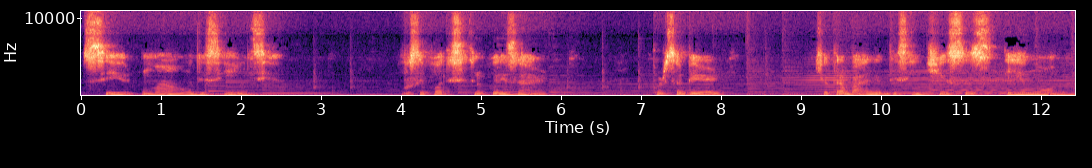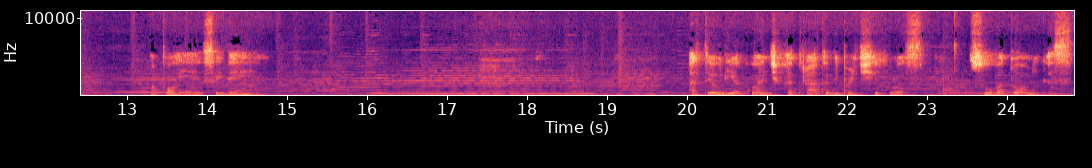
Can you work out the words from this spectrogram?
ser uma aula de ciência, você pode se tranquilizar por saber que o trabalho de cientistas de renome apoia essa ideia. A teoria quântica trata de partículas subatômicas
